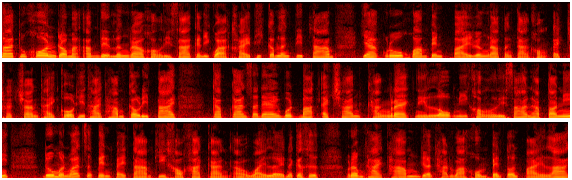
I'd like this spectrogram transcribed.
มาทุกคนเรามาอัปเดตเรื่องราวของลิซ่ากันดีกว่าใครที่กำลังติดตาม อยากรู้ความเป็นไปเรื่องราวต่างๆ ของ Attraction t a i k o ที่ถ่ายทำเกาหลีใต้ กับการแสดงบทบาทแอคชั่นครั้งแรกในโลกนี้ของลิซ่านะครับ ตอนนี้ดูเหมือนว่าจะเป็นไปตามที่เขาคาดการณ์เอาไว้เลยนั่นก็คือ เริ่มถ่ายทำเดือนธันวาคมเป็นต้นไปลาก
